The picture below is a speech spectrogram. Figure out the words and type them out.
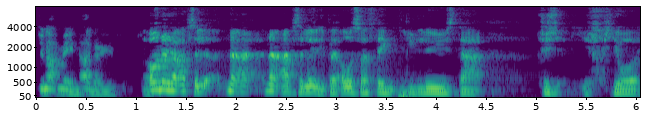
you know what I mean? I know you. Oh no, no, absolutely, no, no, absolutely. But also, I think you lose that because you're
